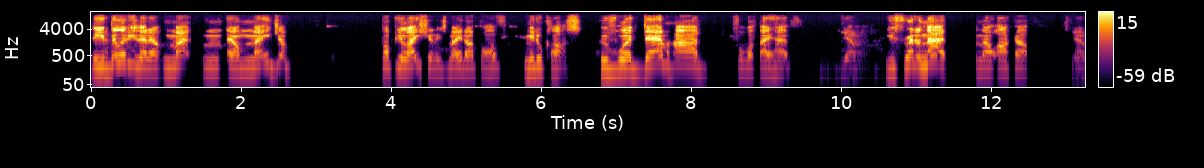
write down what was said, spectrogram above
The Yeah. ability that our ma- our major population is made up of middle class who've worked damn hard for what they have. Yeah. You threaten that, and they'll arc up. Yeah.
